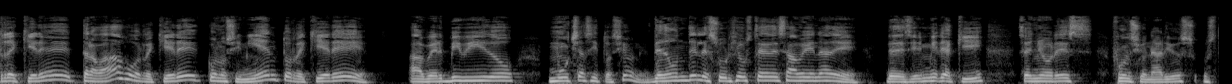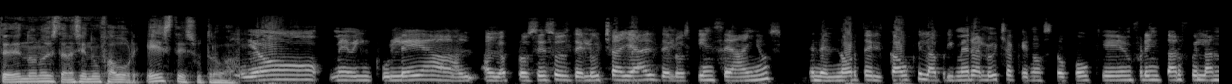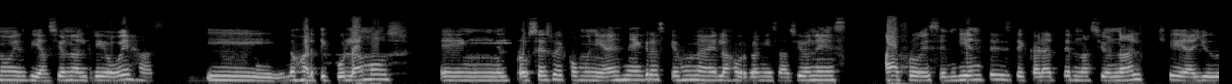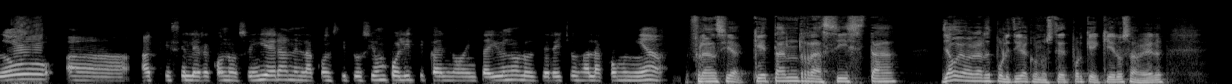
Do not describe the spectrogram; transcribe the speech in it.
requiere trabajo, requiere conocimiento, requiere haber vivido muchas situaciones. ¿De dónde le surge a usted esa vena de, de decir, mire aquí, señores funcionarios, ustedes no nos están haciendo un favor, este es su trabajo? Yo me vinculé a, a los procesos de lucha ya desde los 15 años en el norte del Cauca y la primera lucha que nos tocó que enfrentar fue la no desviación al río Ovejas y nos articulamos en el proceso de comunidades negras, que es una de las organizaciones afrodescendientes de carácter nacional que ayudó a, que se le reconocieran en la constitución política del 91 los derechos a la comunidad. Francia, ¿qué tan racista? Ya voy a hablar de política con usted porque quiero saber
